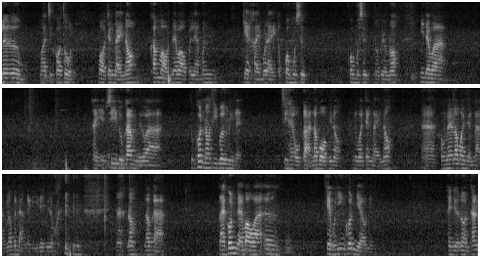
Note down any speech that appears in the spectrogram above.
เริ่มว่าสิขอโทษ บอกจังใดเนาะคำบอกได้บอกไปแล้วมันแก้ไขบ่ได้กับความรู้สึก ความรู้สึกเนาะพี่น้องเนาะมีแต่ว่า ให้ FC ทุกคำหรือว่า ทุกคนเนาะที่เบิ่งนี่แหละสิให้โอกาสระบอพี่น้องหรือว่าจังใดเนาะอ่าของในเราวันอย่ากดังเราก็ดังกันดีได้พี่น้องอะเนาะแล้วก็หลายคนก็บอกว่า เออแค่ผู้หญิงคนเดียวนี่ให้เดือดร้อนทั้ง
